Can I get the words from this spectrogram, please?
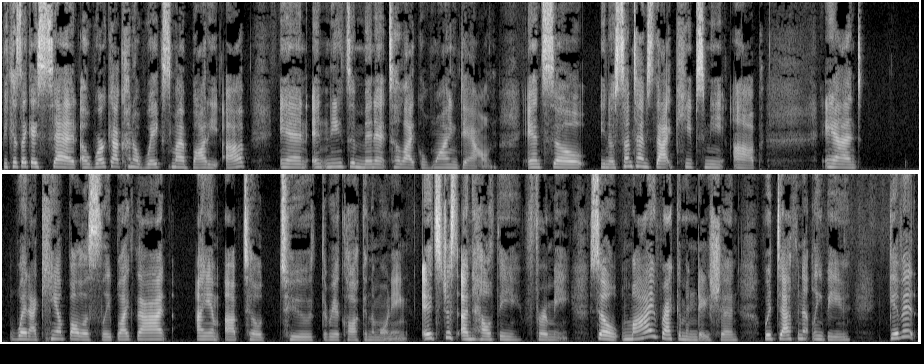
because, like I said, a workout kind of wakes my body up and it needs a minute to like wind down. And so, you know, sometimes that keeps me up. And when I can't fall asleep like that, I am up till two, three o'clock in the morning. It's just unhealthy for me. So, my recommendation would definitely be give it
